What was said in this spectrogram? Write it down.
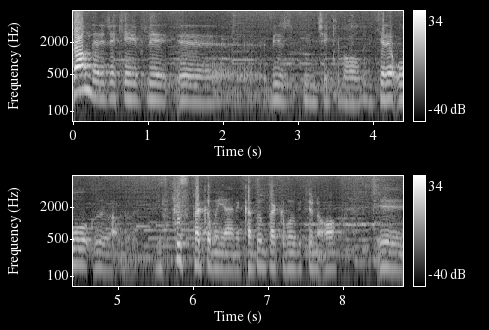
son derece keyifli e, bir film çekimi oldu. Bir kere o e, kız takımı yani kadın takımı bütün o e,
